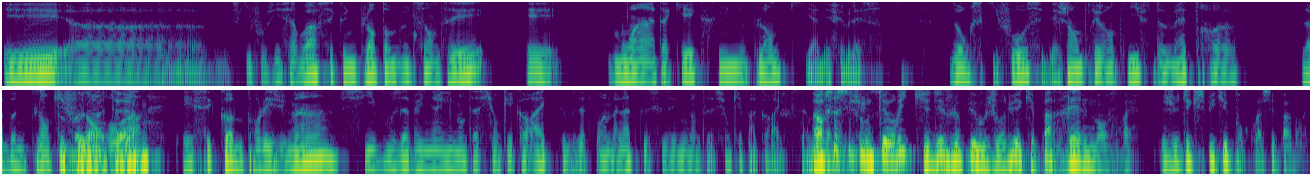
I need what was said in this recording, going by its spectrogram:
Et ce qu'il faut aussi savoir, c'est qu'une plante en bonne santé est moins attaquée qu'une plante qui a des faiblesses. Donc, ce qu'il faut, c'est déjà en préventif de mettre euh, la bonne plante au bon endroit. Et c'est comme pour les humains, si vous avez une alimentation qui est correcte, vous êtes moins malade que si vous avez une alimentation qui n'est pas correcte. Alors ça, c'est une théorie qui est développée aujourd'hui et qui n'est pas réellement vraie. Je vais t'expliquer pourquoi c'est pas vrai.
